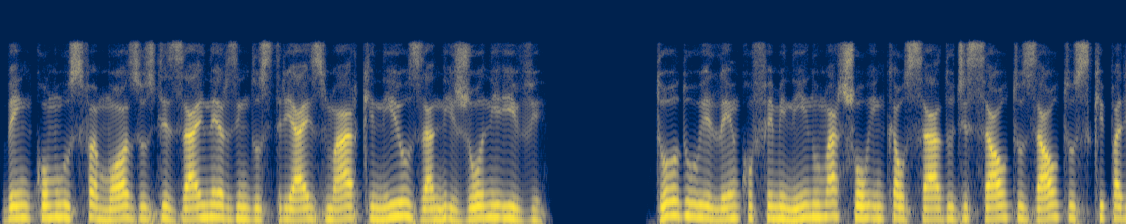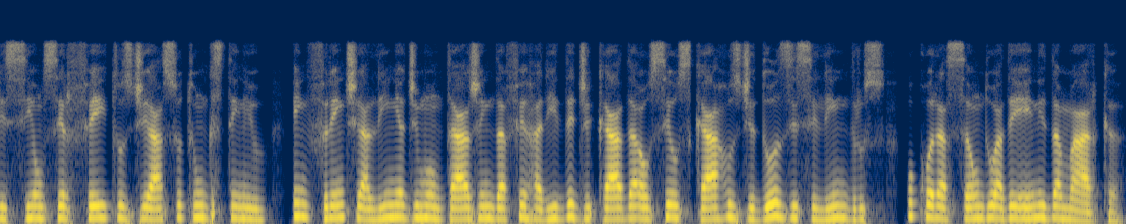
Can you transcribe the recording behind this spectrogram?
bem como os famosos designers industriais Mark Newson e Johnny Ive. todo o elenco feminino marchou em calçado de saltos altos que pareciam ser feitos de aço tungstênio, em frente à linha de montagem da Ferrari dedicada aos seus carros de 12 cilindros, o coração do ADN da marca.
